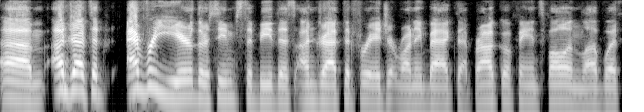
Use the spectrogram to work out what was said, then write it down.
um, undrafted every year there seems to be this undrafted free agent running back that Bronco fans fall in love with,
